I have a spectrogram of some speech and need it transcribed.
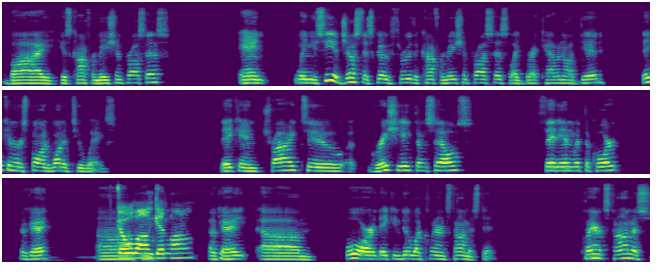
by his confirmation process. And when you see a justice go through the confirmation process like Brett Kavanaugh did, they can respond one of two ways. They can try to gratiate themselves, fit in with the court. Okay. Um, Go along, get along. Okay. Um, or they can do what Clarence Thomas did. Clarence Thomas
